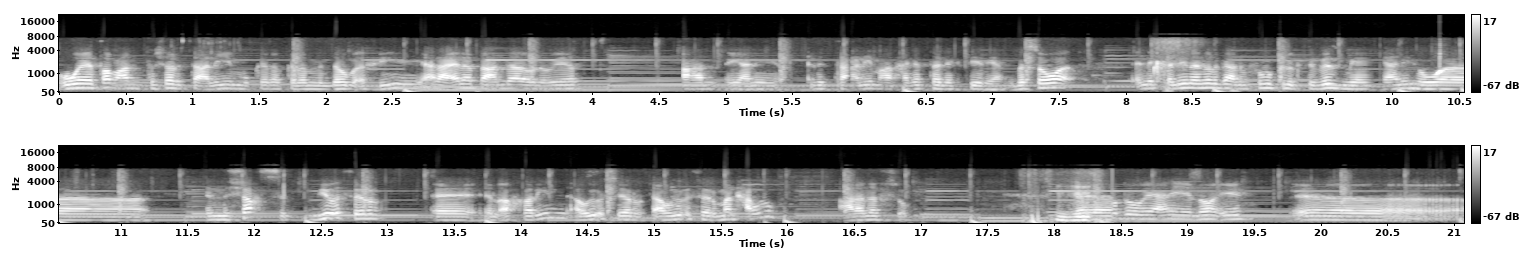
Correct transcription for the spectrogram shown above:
وطبعا انتشار التعليم وكده وكلام من ده وبقى فيه يعني العائله بقى عندها أولويات عن يعني للتعليم عن حاجات تانية كتير يعني. بس هو اللي خلينا نرجع لمفهوم الكولكتيفيزم يعني هو إن الشخص بيؤثر آه، الآخرين أو يؤثر أو يؤثر من حوله على نفسه. آه، برضه يعني اللي هو إيه آه،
